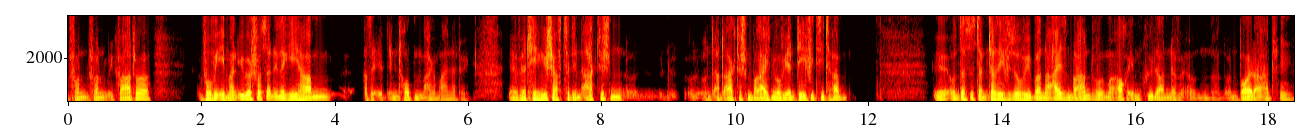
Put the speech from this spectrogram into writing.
von, von Äquator, wo wir eben einen Überschuss an Energie haben, also in, in Tropen allgemein natürlich, äh, wird hingeschafft zu den arktischen und antarktischen Bereichen, wo wir ein Defizit haben. Äh, Und das ist dann tatsächlich so wie bei einer Eisenbahn, wo man auch eben Kühler und, und, Boiler hat. Mhm.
